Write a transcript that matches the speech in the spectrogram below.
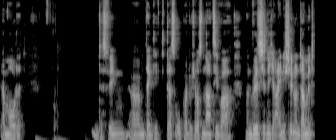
ermordet. Deswegen ähm, denke ich, dass Opa durchaus ein Nazi war. Man will sich jetzt nicht einstehen und damit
